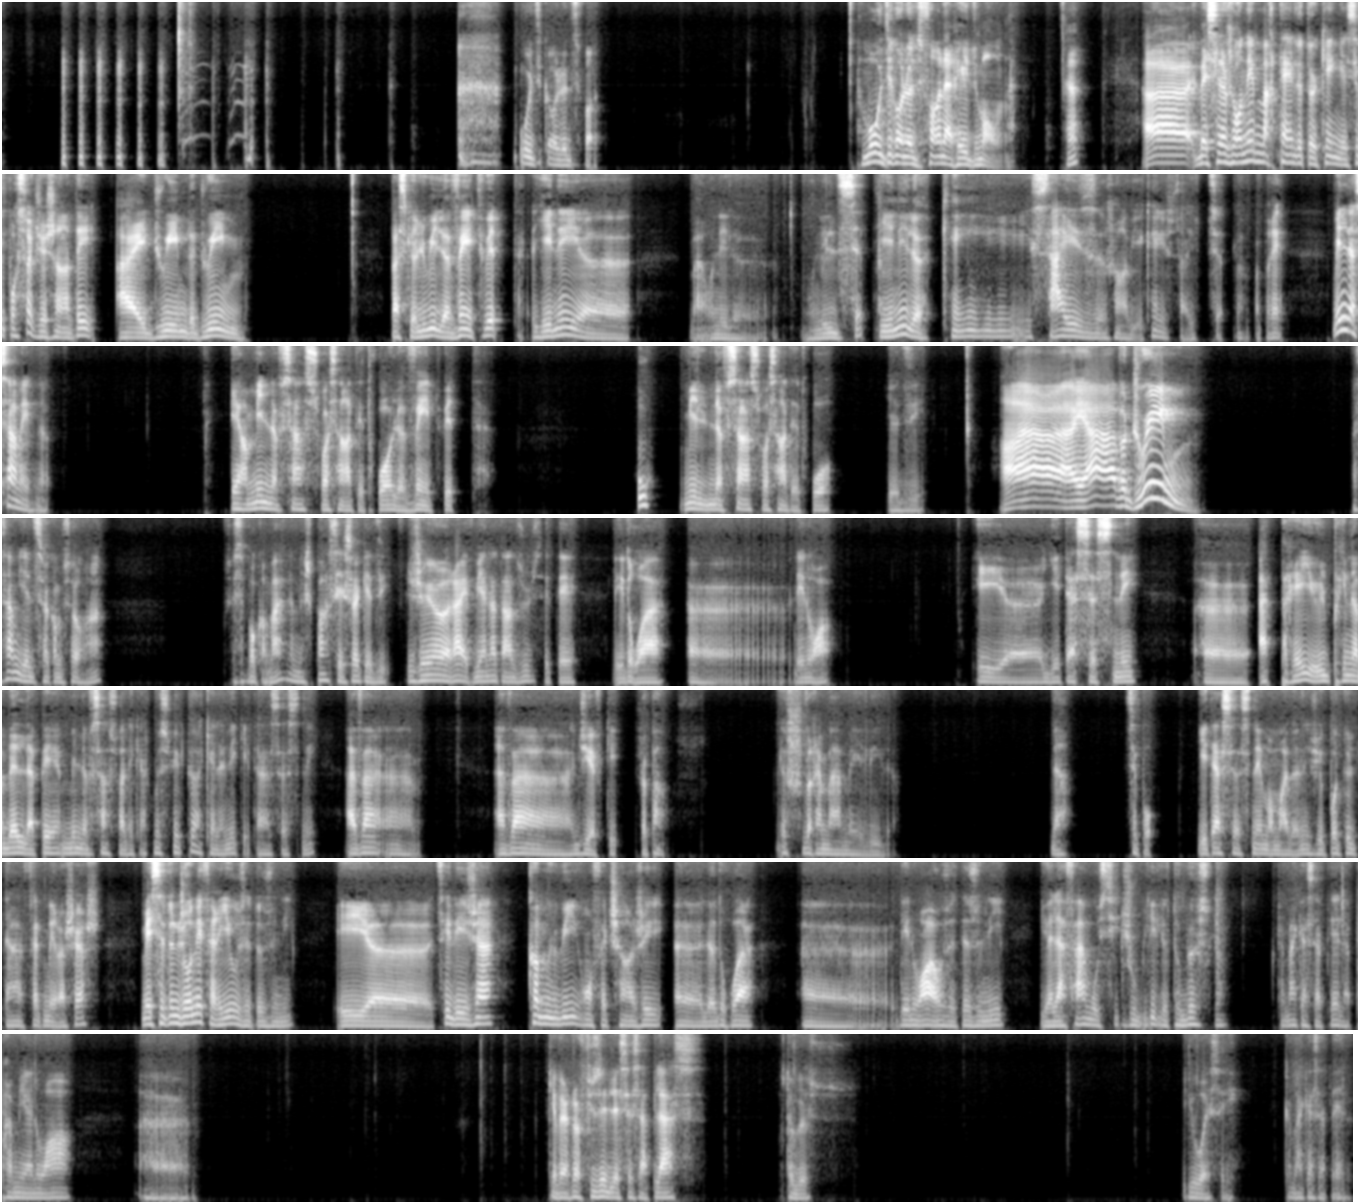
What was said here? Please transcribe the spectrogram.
Maudit qu'on a du fun. Maudit qu'on a du fun à rire du monde. Hein? Euh, ben c'est la journée de Martin Luther King et c'est pour ça que j'ai chanté I Dream the Dream. Parce que lui, le 28, il est né, euh, ben on est le, on est le 17, il est né le 15, 16 janvier, 15, 16, 17, à peu près, 1929. Et en 1963, le 28 août 1963, il a dit I have a dream. Il me semble qu'il a dit ça comme ça, hein? Je ne sais pas comment, mais je pense que c'est ça qu'il a dit. J'ai un rêve, bien entendu, c'était les droits euh, des Noirs. Et euh, il est assassiné euh, après. Il a eu le prix Nobel de la paix en 1964. Je ne me souviens plus en quelle année il était assassiné. Avant, avant JFK, je pense. Là, je suis vraiment mêlé. Là. C'est pas. Il était assassiné à un moment donné. Je n'ai pas tout le temps fait mes recherches. Mais c'est une journée fériée aux États-Unis. Et, tu sais, des gens comme lui ont fait changer euh, le droit euh, des Noirs aux États-Unis. Il y a la femme aussi que j'oublie, l'autobus, là. Comment elle s'appelait, la première Noire. Euh, qui avait refusé de laisser sa place. Autobus. USA. Comment elle s'appelle?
